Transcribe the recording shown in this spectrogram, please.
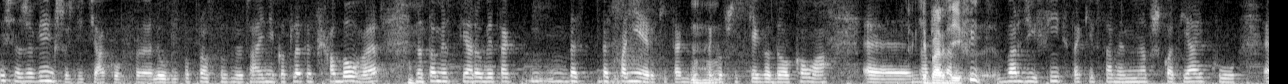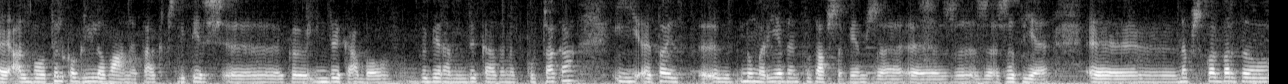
myślę, że większość dzieciaków e, lubi po prostu zwyczajnie kotlety schabowe, natomiast ja robię tak bez, bez panierki, tak, bez tego wszystkiego dookoła. E, Takie bardziej przykład, fit. Bardziej fit, takie w samym na przykład jajku e, albo tylko grillowane, tak, czyli pierś indyka, bo wybieram indyka zamiast kurczaka i to jest numer jeden, co zawsze wiem, że, że, że, że zje. Na przykład bardzo,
